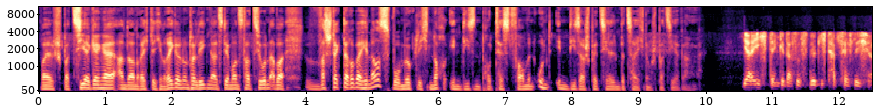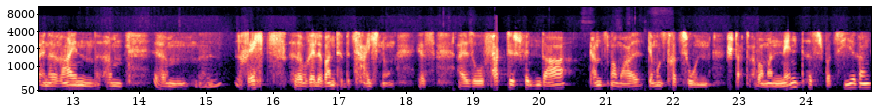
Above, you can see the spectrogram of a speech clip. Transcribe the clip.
weil Spaziergänge anderen rechtlichen Regeln unterliegen als Demonstrationen. Aber was steckt darüber hinaus womöglich noch in diesen Protestformen und in dieser speziellen Bezeichnung Spaziergang? Ja, ich denke, dass es wirklich tatsächlich eine rein ähm, ähm, rechtsrelevante Bezeichnung ist. Also faktisch finden da ganz normal Demonstrationen statt. Aber man nennt es Spaziergang,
